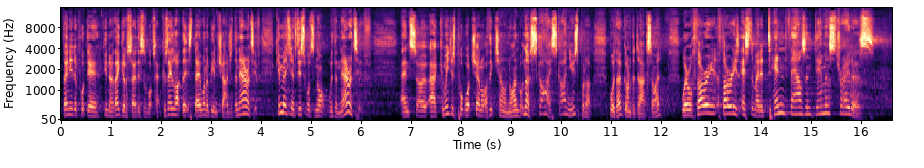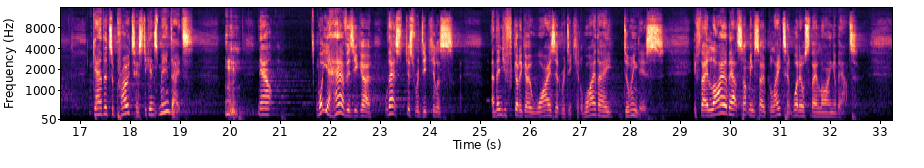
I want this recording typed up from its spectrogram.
they need to put their, you know, they got to say this is what's happening because they like this, they want to be in charge of the narrative. Can you imagine if this was not with a narrative? And so, uh, can we just put what channel? I think Channel 9, no, Sky, Sky News put up. Boy, they've gone to the dark side. Where authority, authorities estimated 10,000 demonstrators gathered to protest against mandates. now, what you have is you go, well, that's just ridiculous. And then you've got to go, why is it ridiculous? Why are they doing this? If they lie about something so blatant, what else are they lying about?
